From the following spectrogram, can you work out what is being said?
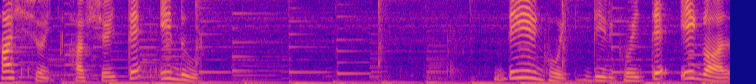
হাস্যই, হাস্যইতে ইঁদুর। দীর্ঘই, দীর্ঘইতে ইগল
